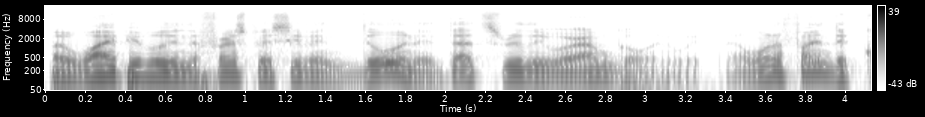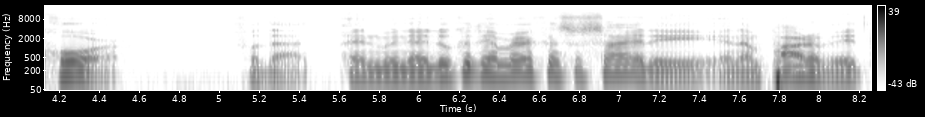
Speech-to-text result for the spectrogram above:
But why people in the first place even doing it? That's really where I'm going with. I want to find the core for that. And when I look at the American society, and I'm part of it,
